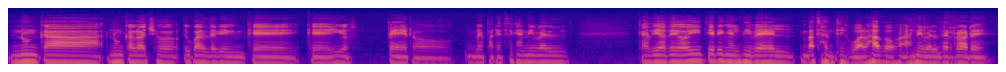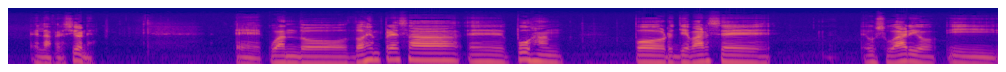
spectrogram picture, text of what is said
Nunca, nunca lo he hecho igual de bien que, que ellos, pero me parece que a nivel que a día de hoy tienen el nivel bastante igualado a nivel de errores en las versiones. Eh, cuando dos empresas eh, pujan por llevarse usuarios y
